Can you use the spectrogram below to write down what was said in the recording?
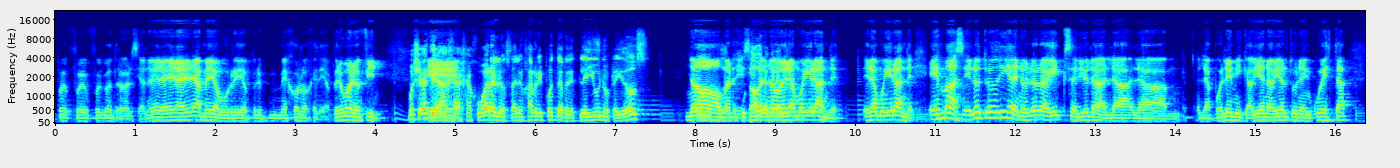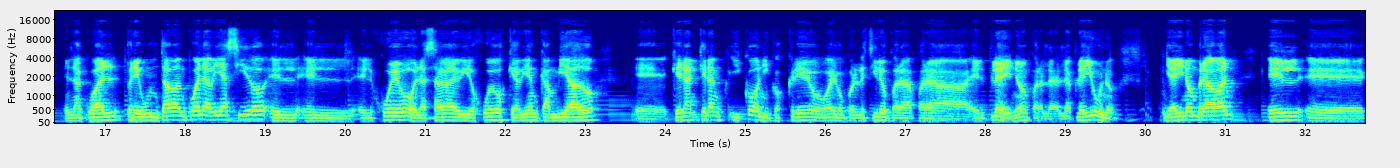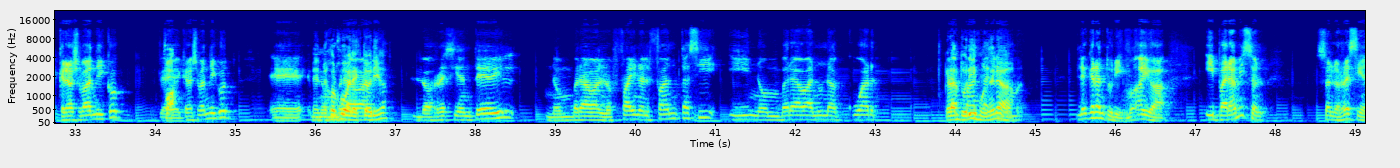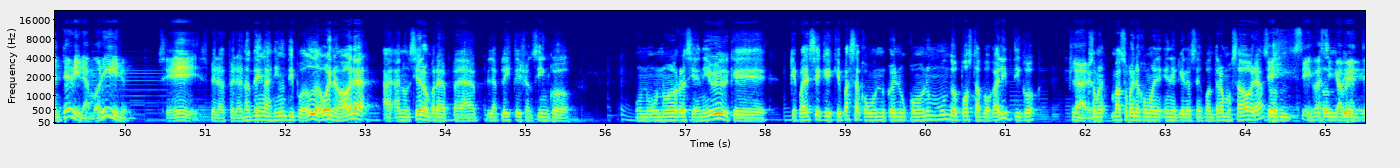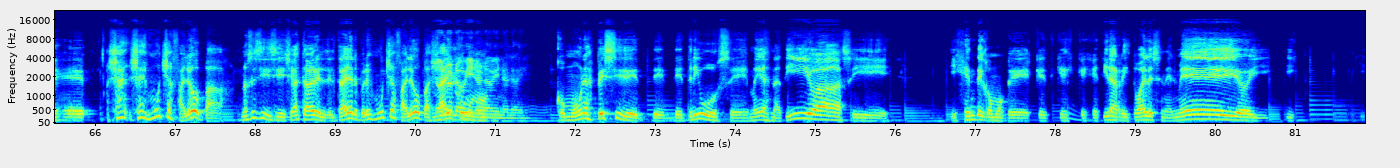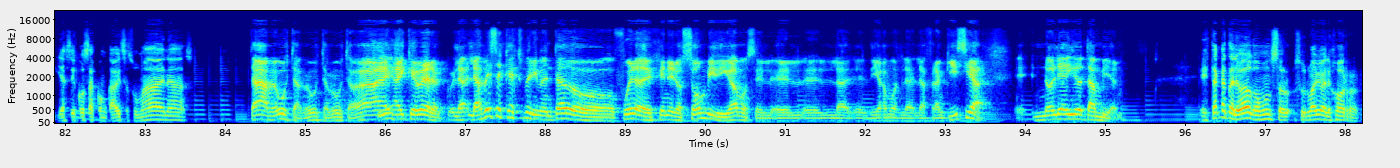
Fue, fue, fue controversial. Era, era, era medio aburrido, pero mejor los GTA. Pero bueno, en fin. ¿Vos llegaste Eh. a, a jugar a los, a los Harry Potter de Play 1, Play 2? No, computadora, no, era muy grande. Era muy grande. Es más, el otro día en Olor a Geek salió la, la, la, la polémica. Habían abierto una encuesta en la cual preguntaban cuál había sido el, el- el juego o la saga de videojuegos que habían cambiado, eh, que, eran, que eran icónicos, creo, o algo por el estilo para, para el Play, ¿no? Para la, la Play 1. Y ahí nombraban el eh, Crash Bandicoot. eh. Crash Bandicoot. El mejor juego de la historia. los Resident Evil, nombraban los Final Fantasy y nombraban una cuarta. Gran Turismo, ¿no era? Le- Gran Turismo, ahí va. Y para mí son, son los Resident Evil a morir. Sí, pero, pero no tengas ningún tipo de duda. Bueno, ahora anunciaron para, para la PlayStation 5 un, un nuevo Resident Evil que, que parece que, que pasa como, un- como en un mundo post-apocalíptico, Claro. más o me- más o menos como en, el que nos encontramos ahora. Sí, donde- sí, básicamente. donde, eh, ya, ya es mucha falopa. No sé si, si llegaste a ver el, el trailer, pero es mucha falopa. Ya no, hay no lo vi, como- no lo vi, no lo vi. como una especie de, de- de tribus eh, medias nativas y, y gente como que, que- que- que- que tira rituales en el medio y, y- y hace cosas con cabezas humanas. Está, me gusta, me gusta, me gusta. Hay, hay que ver. La- las veces que he experimentado fuera del género zombie, digamos, el, el- el- la, el- digamos la, la franquicia, eh, no le ha ido tan bien. Está catalogado como un sur- survival horror.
